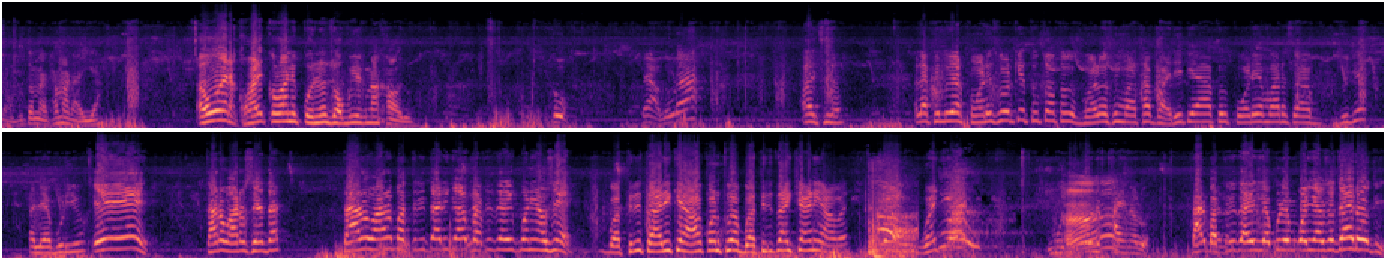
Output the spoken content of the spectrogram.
જોબુ તો મેઠા માટે આવી ગયા. હવે રખવાડી કરવાની કોઈનો જોબ એક ના ખાવા દઉં. આ એટલે પેલું યાર છોડ કે તું તો છું માથા ભારી ત્યાં પેલું પોળે મારે જોજે આ લેબુડીઓ. એ એ, તારો વારો છે તાર. તારો વારો બત્રીસ તારીખે આવે બત્રીસ તારીખ પણ આવશે. બત્રીસ તારીખે આ પણ તું બત્રીસ તારીખ ચાણી આવે? ફાઇનલ હોય. તાર બત્રી તારીખ લેબુડી એમ પણ આવશે? જાડો હતી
